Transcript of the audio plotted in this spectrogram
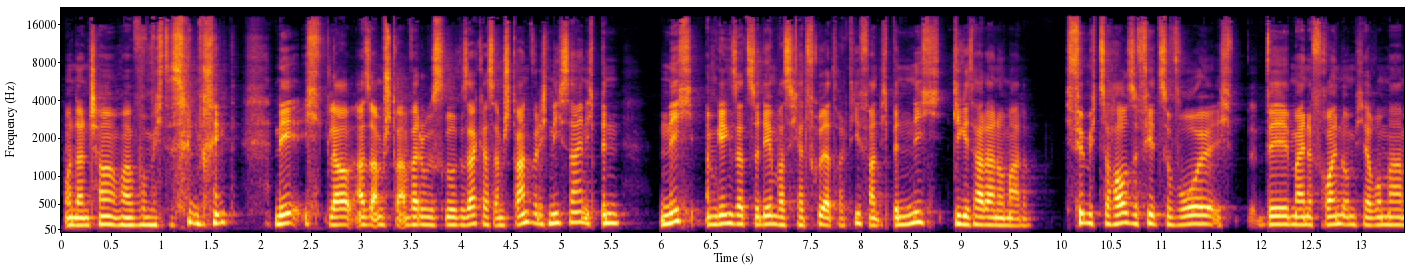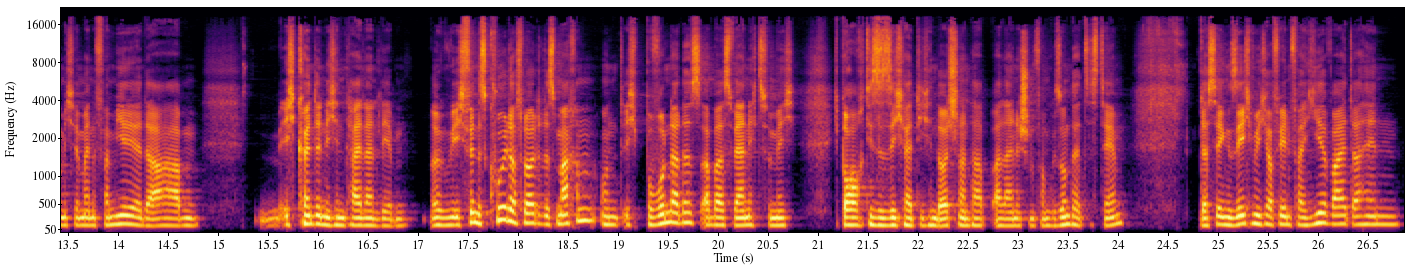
Und dann schauen wir mal, wo mich das hinbringt. Nee, ich glaube, also am Strand, weil du es so gesagt hast, am Strand würde ich nicht sein. Ich bin nicht, im Gegensatz zu dem, was ich halt früher attraktiv fand, ich bin nicht digitaler Nomade. Ich fühle mich zu Hause viel zu wohl. Ich will meine Freunde um mich herum haben. Ich will meine Familie da haben. Ich könnte nicht in Thailand leben. Irgendwie. Ich finde es cool, dass Leute das machen und ich bewundere das, aber es wäre nichts für mich. Ich brauche auch diese Sicherheit, die ich in Deutschland habe, alleine schon vom Gesundheitssystem. Deswegen sehe ich mich auf jeden Fall hier weiterhin.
